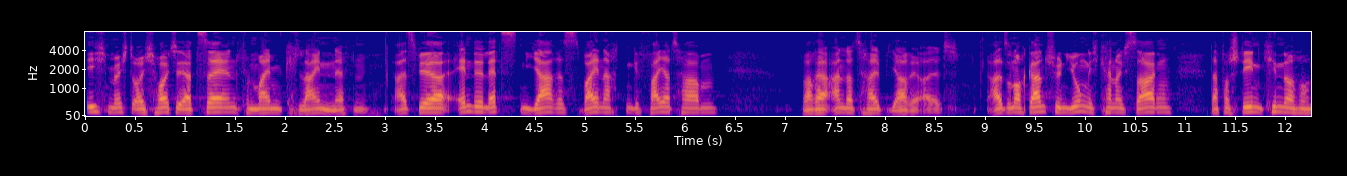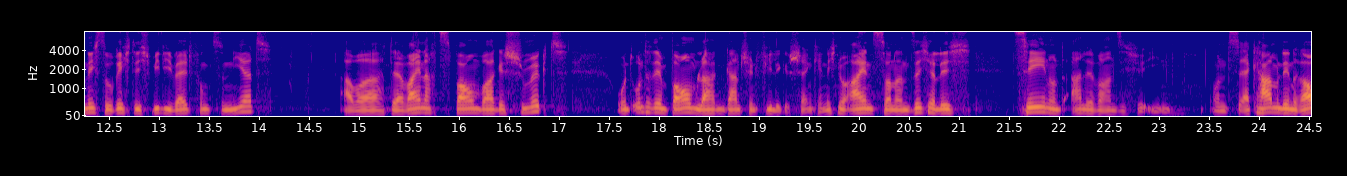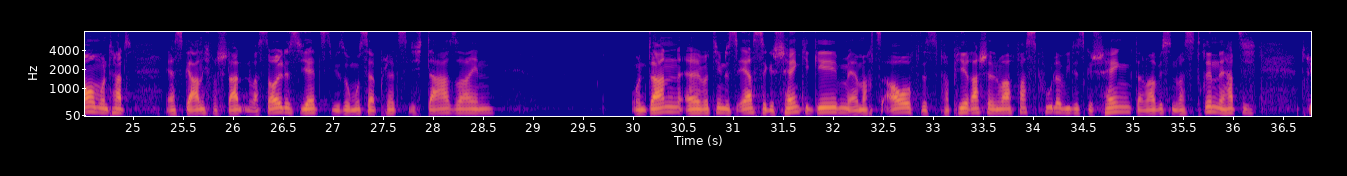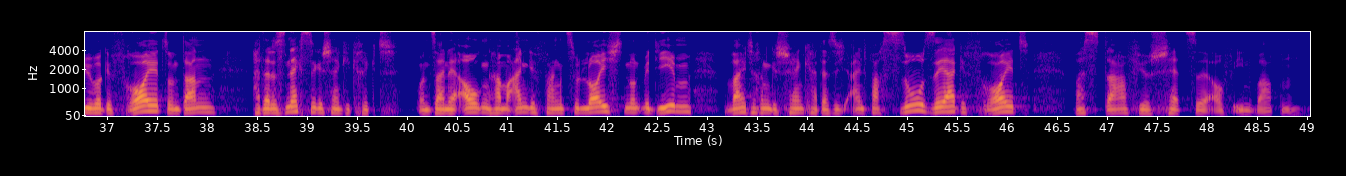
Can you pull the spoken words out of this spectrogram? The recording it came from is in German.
Ich möchte euch heute erzählen von meinem kleinen Neffen. Als wir Ende letzten Jahres Weihnachten gefeiert haben, war er anderthalb Jahre alt. Also noch ganz schön jung. Ich kann euch sagen, da verstehen Kinder noch nicht so richtig, wie die Welt funktioniert. Aber der Weihnachtsbaum war geschmückt und unter dem Baum lagen ganz schön viele Geschenke. Nicht nur eins, sondern sicherlich zehn und alle waren sie für ihn. Und er kam in den Raum und hat erst gar nicht verstanden, was soll das jetzt, wieso muss er plötzlich da sein. Und dann äh, wird ihm das erste Geschenk gegeben, er macht es auf, das Papierrascheln war fast cooler wie das Geschenk, dann war ein bisschen was drin, er hat sich drüber gefreut und dann hat er das nächste Geschenk gekriegt. Und seine Augen haben angefangen zu leuchten und mit jedem weiteren Geschenk hat er sich einfach so sehr gefreut, was da für Schätze auf ihn warten.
